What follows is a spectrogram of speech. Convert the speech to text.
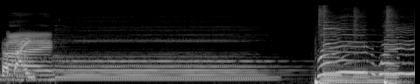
Bye-bye. Bye. Brainwaves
